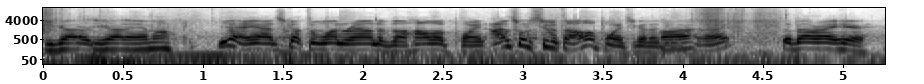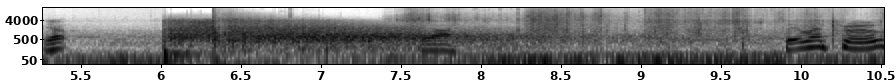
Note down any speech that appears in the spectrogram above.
You got, you got ammo? Yeah, yeah, it's got the one round of the hollow point. I just want to see what the hollow point's gonna do. All All right. it's about right here. Yep. Yeah. So it went through.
